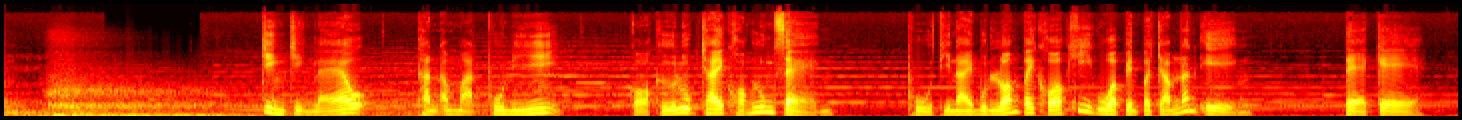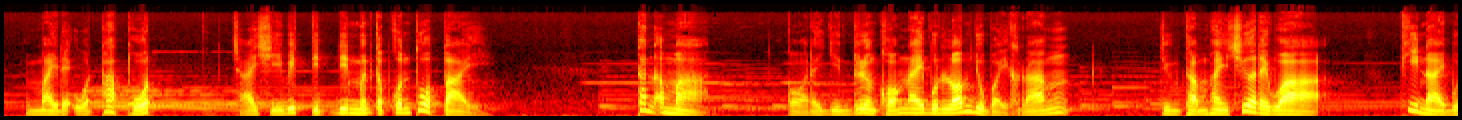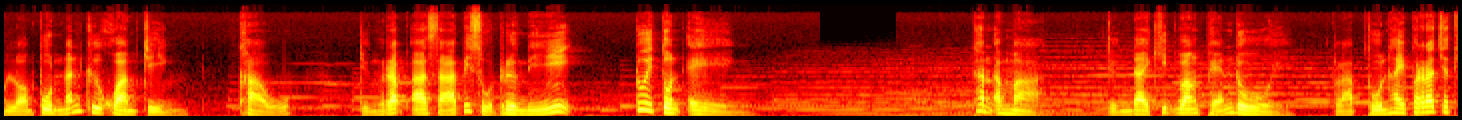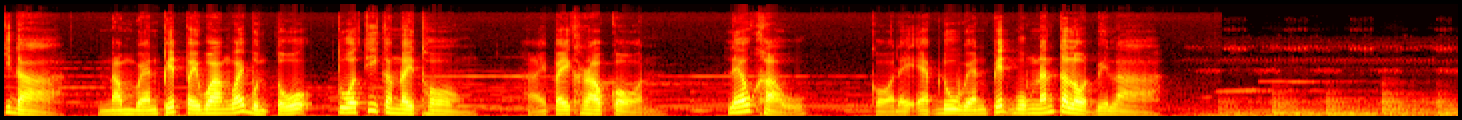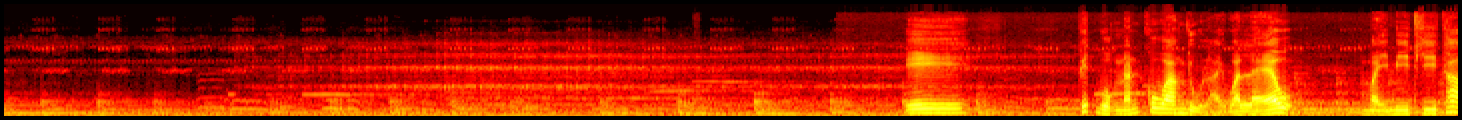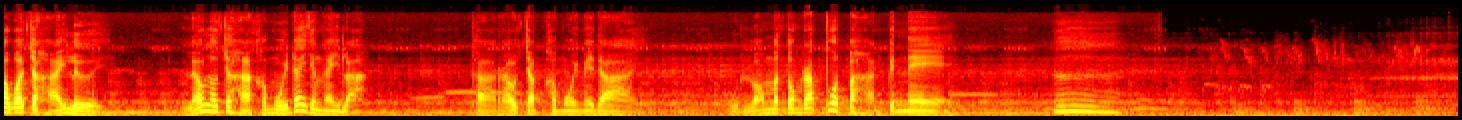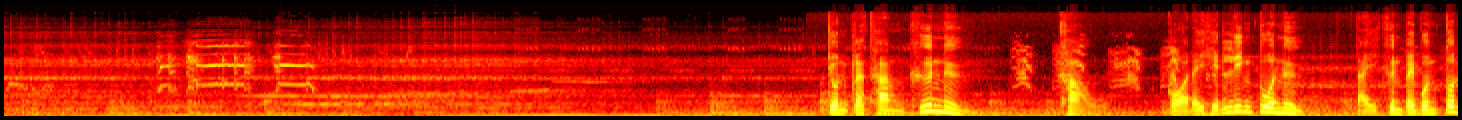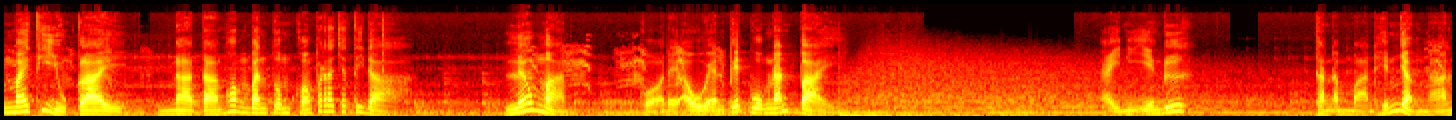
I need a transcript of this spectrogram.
จริงๆแล้ว ท่านอมาตผู้นี้ ก็คือลูกชายของลุงแสง ผู้ที่นายบุญล้อมไปขอขี้วัวเป็นประจำนั่นเอง แต่แกไม่ได้อวดภาพพจน์ ใช้ชีวิตติดดินเหมือนกับคนทั่วไป ท่านอมาตย ก็ได้ยินเรื่องของนายบุญล้อมอยู่บ่อยครั้ง จึงทำให้เชื่อได้ว่า ที่นายบุญล้อมพูดนั้นคือความจริง เขาจึงรับอาสาพิสูจน์เรื่องนี้ ด้วยตนเอง ท่านอมาตจึงได้คิดวางแผนโดย กราบทูลให้พระราชธิดานำแหวนเพชรไปวางไว้บนโต๊ะ ตัวที่กำไรทอง หายไปคราวก่อน แล้วเขา ก็ได้แอบดูแหวนเพชรวงนั้นตลอดเวลา เอะเพชรวงนั้นก็วางอยู่หลายวันแล้ว ไม่มีทีท่าว่าจะหายเลย แล้วเราจะหาขโมยได้ยังไงล่ะ ถ้าเราจับขโมยไม่ได้ บุญล้อมมาต้องรับโทษประหารเป็นแน่จนกระทั่งคืนหนึ่ง เขาก็ได้เห็นลิงตัวหนึ่งไต่ขึ้นไปบนต้นไม้ที่อยู่ไกล หน้าต่างห้องบรรทมของพระราชธิดา แล้วมัน ก็ได้เอาแหวนเพชรวงนั้นไป ไอ้นี่เองหรือ ท่านอำมาตย์เห็นอย่างนั้น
